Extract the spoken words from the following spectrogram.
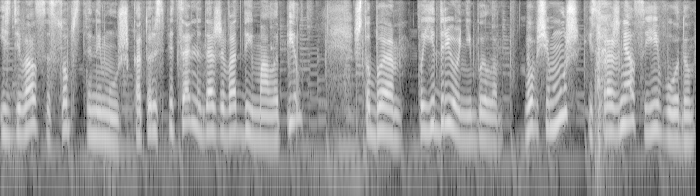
издевался собственный муж, который специально даже воды мало пил, чтобы поядреней было. В общем, муж испражнялся ей воду.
